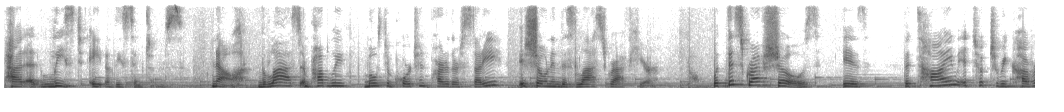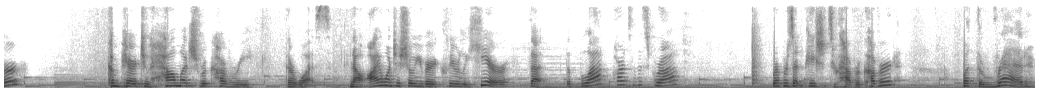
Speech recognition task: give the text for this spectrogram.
had at least eight of these symptoms. Now, the last and probably most important part of their study is shown in this last graph here. What this graph shows is the time it took to recover compared to how much recovery there was. Now, I want to show you very clearly here that the black parts of this graph represent patients who have recovered, but the red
